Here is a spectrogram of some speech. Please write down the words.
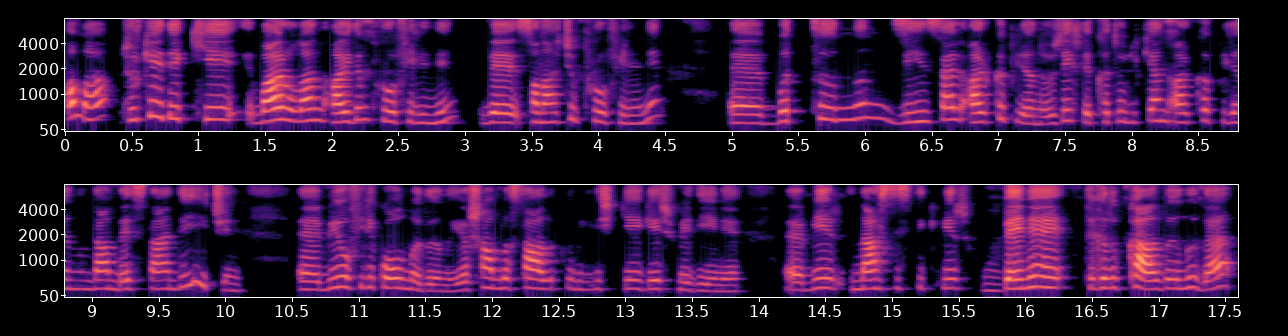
Ama Türkiye'deki var olan aydın profilinin ve sanatçı profilinin e, Batı'nın zihinsel arka planı özellikle Katolikyen arka planından beslendiği için e, biyofilik olmadığını, yaşamda sağlıklı bir ilişkiye geçmediğini, e, bir narsistik bir bene tıkılıp kaldığını da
